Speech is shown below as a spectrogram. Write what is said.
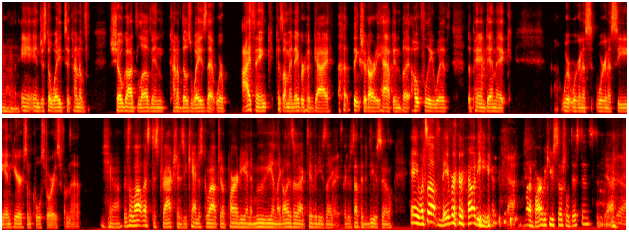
mm-hmm. uh, and, and just a way to kind of show God's love in kind of those ways that we're I think because I'm a neighborhood guy, think should already happen. But hopefully, with the pandemic, we're we're gonna we're gonna see and hear some cool stories from that. Yeah, there's a lot less distractions. You can't just go out to a party and a movie and like all these other activities. Like, right. like there's nothing to do. So, hey, what's up, neighbor? Howdy. Yeah. want to barbecue social distance? Yeah. Yeah.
